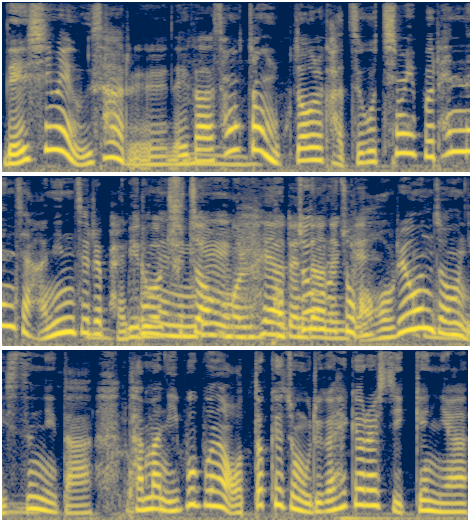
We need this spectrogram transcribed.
내심의 의사를 내가 음. 성적 목적을 가지고 침입을 했는지 아닌지를 음. 밝혀내는 추정을 게 해야 된다는 좀 게? 어려운 점은 음. 있습니다. 그렇구나. 다만 이 부분은 어떻게 좀 우리가 해결할 수 있겠냐.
